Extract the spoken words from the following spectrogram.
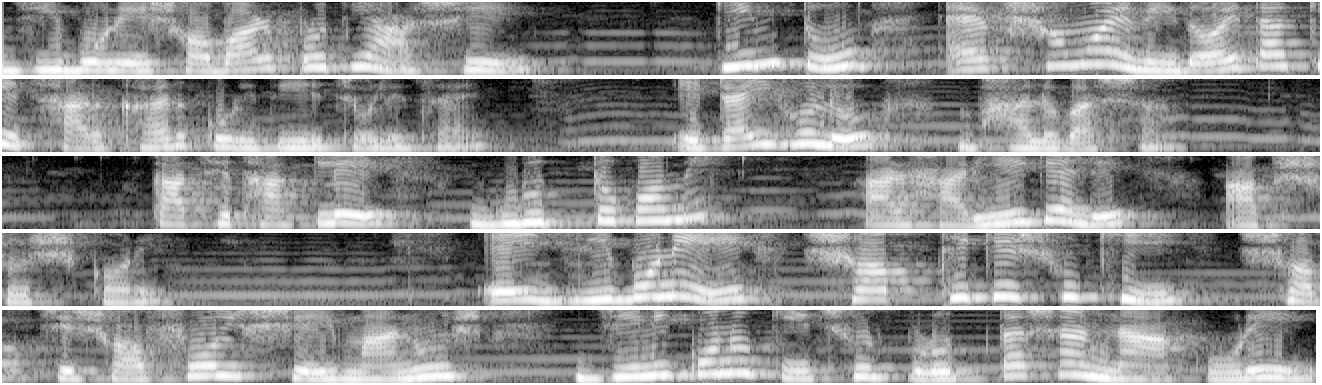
জীবনে সবার প্রতি আসে, কিন্তু এক সময় হৃদয় তাকে ছাড়খাড় করে দিয়ে চলে যায়। এটাই হলো ভালোবাসা। কাছে থাকলে গুরুত্ব কমে আর হারিয়ে গেলে আফসোস করে। এই জীবনে সব থেকে সুখী, সবচেয়ে সফল সেই মানুষ যিনি কোনো কিছুর প্রত্যাশা না করে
